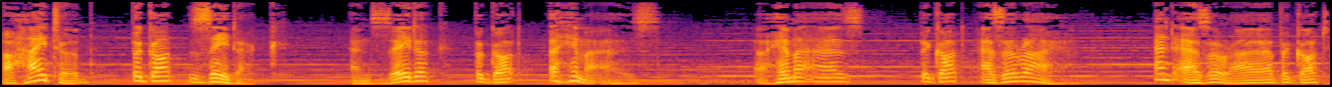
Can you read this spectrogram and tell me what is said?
Ahitub begot Zadok, and Zadok begot Ahimaaz. Ahimaaz begot Azariah, and Azariah begot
